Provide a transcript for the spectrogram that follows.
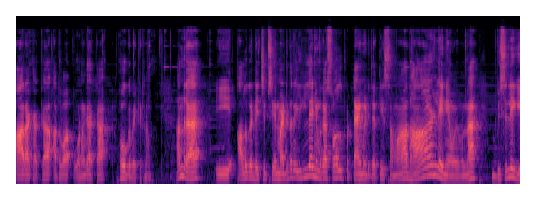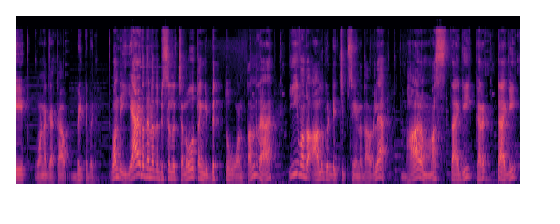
ಆರಾಕಕ್ಕ ಅಥವಾ ಒಣಗಾಕ ಹೋಗಬೇಕ್ರಿ ನಾವು. ಅಂದ್ರೆ ಈ ಆಲೂಗಡ್ಡೆ ಚಿಪ್ಸ್ ಏನು ಮಾಡಿದ್ರೆ ಇಲ್ಲೇ ನಿಮಗೆ ಸ್ವಲ್ಪ ಟೈಮ್ ಹಿಡಿತೈತಿ, ಸಮಾಧಾನಲೇ ನೀವು ಇವನ್ನ ಬಿಸಿಲಿಗೆ ಒಣಗಾಕ ಬಿಟ್ಟುಬಿಡಿ ಒಂದು ಎರಡು ದಿನದ ಬಿಸಿಲು ಚಲೋ ತಂಗಿ ಬಿತ್ತು ಅಂತಂದ್ರೆ ಈ ಒಂದು ಆಲೂಗಡ್ಡೆ ಚಿಪ್ಸ್ ಏನದಾವ್ರಲ್ಲ ಭಾಳ ಮಸ್ತಾಗಿ ಕರೆಕ್ಟಾಗಿ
